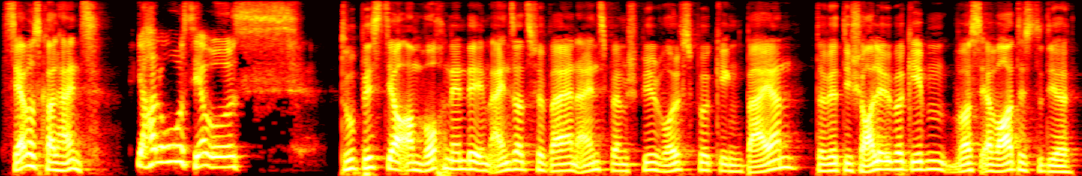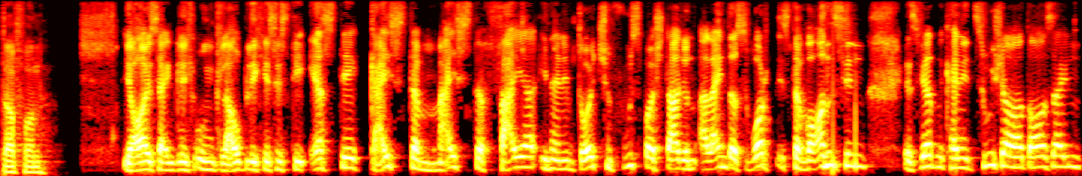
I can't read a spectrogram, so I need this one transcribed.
Servus Karl-Heinz. Ja, hallo, servus. Du bist ja am Wochenende im Einsatz für Bayern 1 beim Spiel Wolfsburg gegen Bayern. Da wird die Schale übergeben. Was erwartest du dir davon? Ja, ist eigentlich unglaublich. Es ist die erste Geistermeisterfeier in einem deutschen Fußballstadion. Allein das Wort ist der Wahnsinn. Es werden keine Zuschauer da sein.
